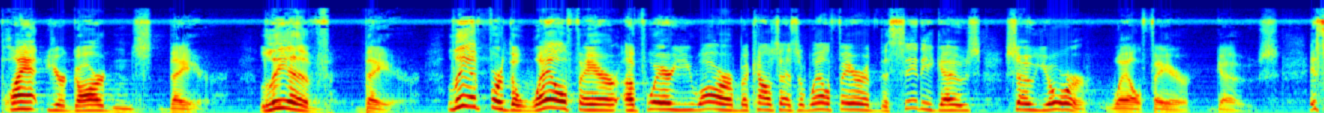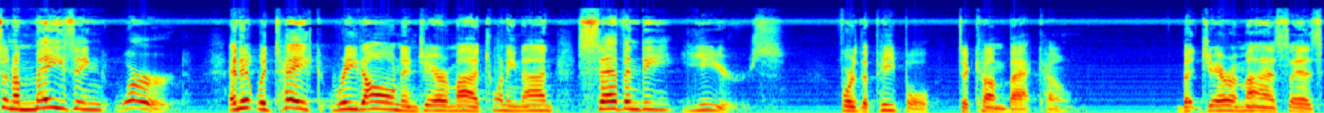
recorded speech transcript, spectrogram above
plant your gardens there. Live there. Live for the welfare of where you are because as the welfare of the city goes, so your welfare goes. It's an amazing word. And it would take, read on in Jeremiah 29, 70 years for the people to come back home. But Jeremiah says,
